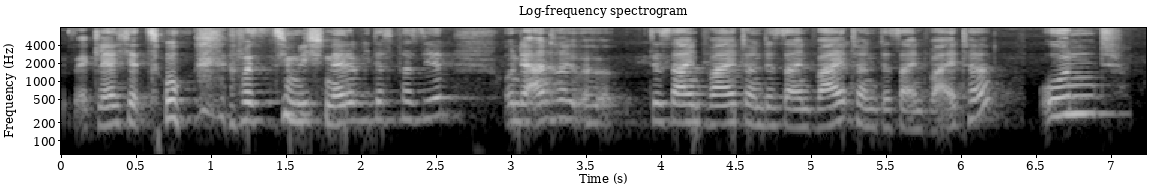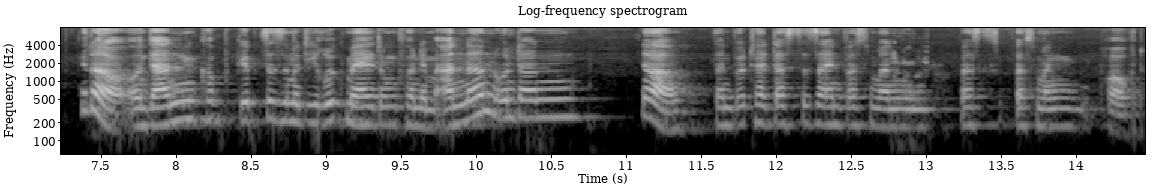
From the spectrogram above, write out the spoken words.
das erkläre ich jetzt so, aber es ist ziemlich schnell, wie das passiert. Und der andere äh, designt weiter und designt weiter und designt weiter. Und genau, und dann gibt es immer die Rückmeldung von dem anderen und dann, ja, dann wird halt das Design, was man, was, was man braucht.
